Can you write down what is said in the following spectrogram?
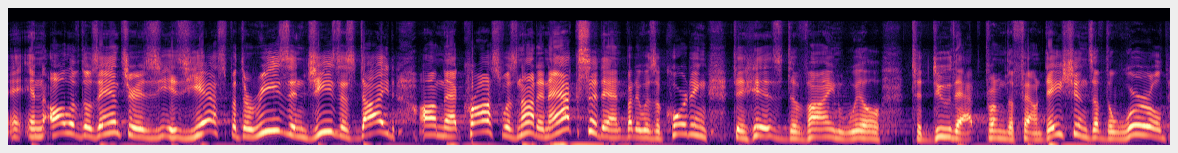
in all of those answers is yes, but the reason Jesus died on that cross was not an accident, but it was according to his divine will to do that. From the foundations of the world,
